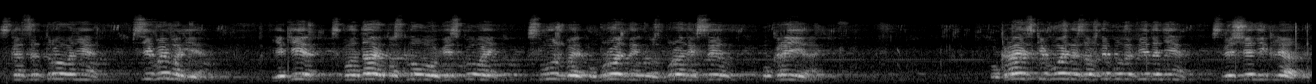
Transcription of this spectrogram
сконцентровані всі вимоги, які складають основу військової служби у Збройних, у Збройних сил України. Українські воїни завжди були віддані священній клятві.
